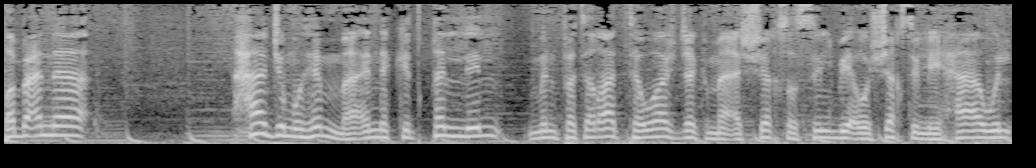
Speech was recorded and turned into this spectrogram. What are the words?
طبعا حاجة مهمة إنك تقلل من فترات تواجدك مع الشخص السلبي أو الشخص اللي يحاول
